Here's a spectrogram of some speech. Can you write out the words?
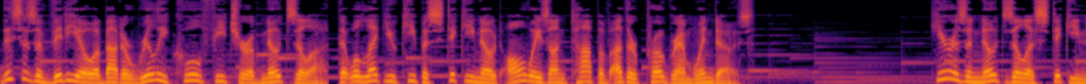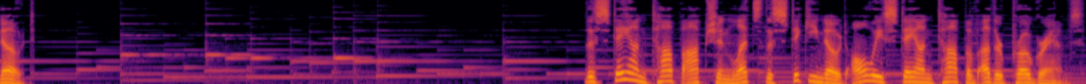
This is a video about a really cool feature of Notezilla, that will let you keep a sticky note always on top of other program windows. Here is a Notezilla sticky note. The Stay on Top option lets the sticky note always stay on top of other programs.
